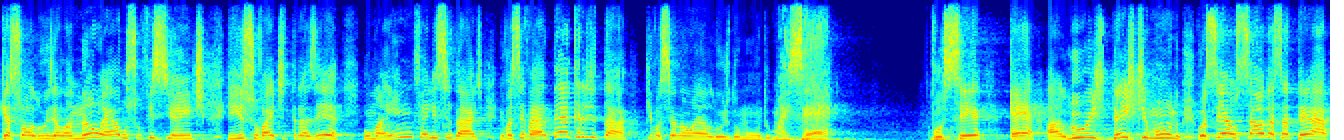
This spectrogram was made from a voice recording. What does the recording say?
que a sua luz ela não é o suficiente e isso vai te trazer uma infelicidade e você vai até acreditar que você não é a luz do mundo, mas é. Você é a luz deste mundo, você é o sal dessa terra.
